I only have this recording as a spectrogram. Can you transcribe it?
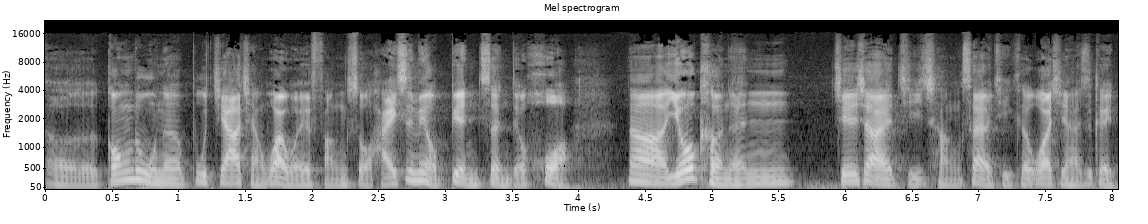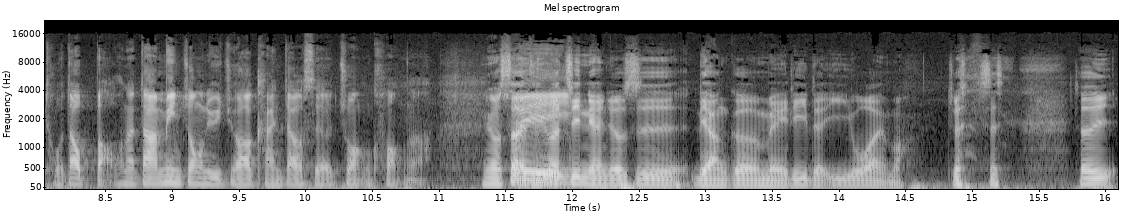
呃公路呢不加强外围防守，还是没有变阵的话，那有可能。接下来几场塞尔提克外线还是可以投到饱，那当然命中率就要看到时的状况了。没有塞尔提克今年就是两个美丽的意外嘛，就是就是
